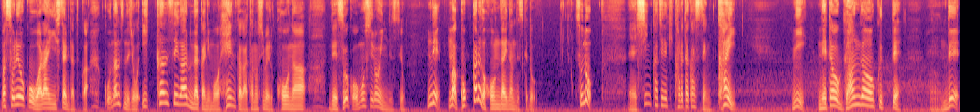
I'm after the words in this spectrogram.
まあ、それをこう笑いにしたりだとか、こう、なんつうんでしょう、一貫性がある中にも変化が楽しめるコーナーですごく面白いんですよ。で、まあ、こっからが本題なんですけど、その、えー、新勝ち抜きカルタ合戦回にネタをガンガン送って、うん、で、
